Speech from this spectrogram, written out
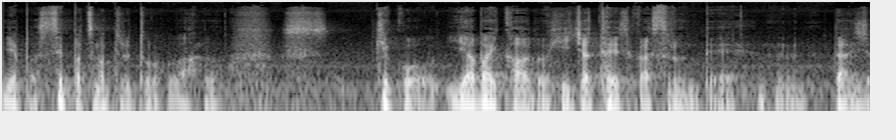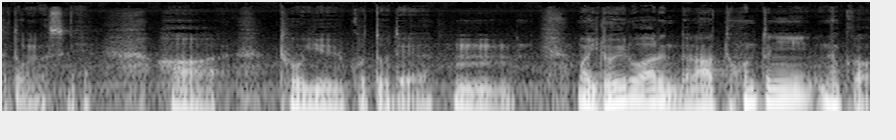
やっぱ切羽詰まってるとあの結構やばいカードを引いちゃったりとかするんで、うん、大事だと思いますね。はい、ということでうん。まあいろいろあるんだなって本当になんか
